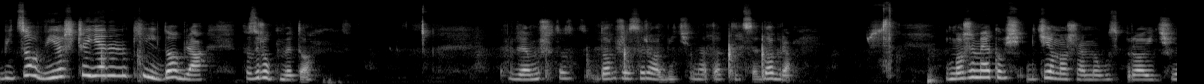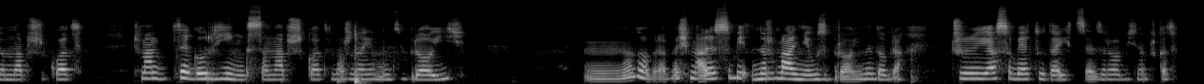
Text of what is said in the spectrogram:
Widzowie, jeszcze jeden kill. Dobra, to zróbmy to. Kurde, muszę to dobrze zrobić na taktyce. Dobra. I możemy jakąś... Gdzie możemy uzbroić ją na przykład? Czy mam tego ringsa na przykład? Można ją uzbroić? Mm, No dobra, weźmy, ale sobie normalnie uzbroimy. Dobra. Czy ja sobie tutaj chcę zrobić na przykład...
